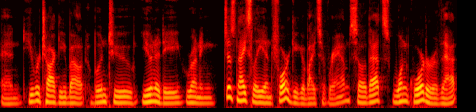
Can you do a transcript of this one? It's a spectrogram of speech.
and you were talking about Ubuntu Unity running just nicely in four gigabytes of RAM. So that's one quarter of that.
